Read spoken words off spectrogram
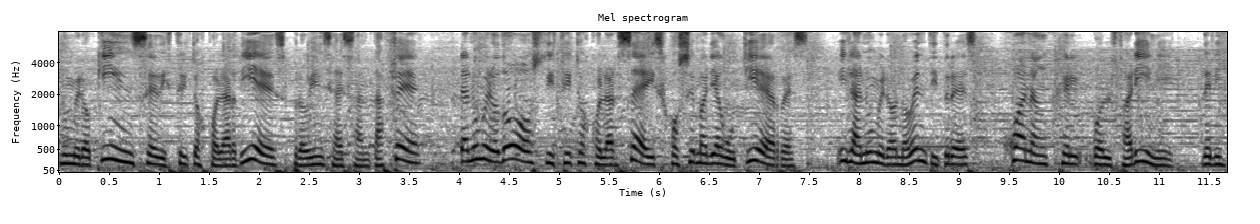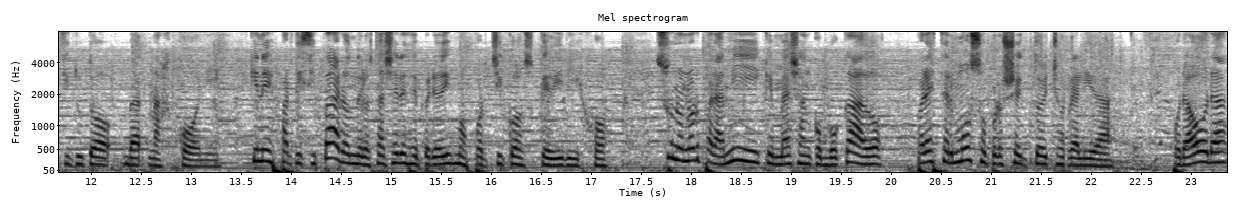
número 15, Distrito Escolar 10, provincia de Santa Fe, la número 2, Distrito Escolar 6, José María Gutiérrez, y la número 93, Juan Ángel Golfarini, del Instituto Bernasconi, quienes participaron de los talleres de periodismo por chicos que dirijo. Es un honor para mí que me hayan convocado para este hermoso proyecto hecho realidad. Por ahora,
